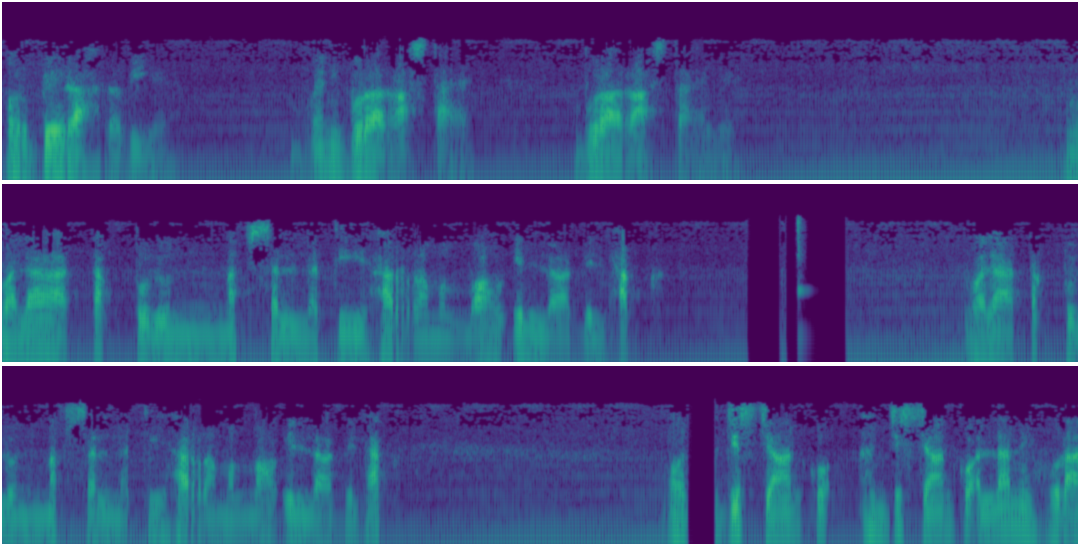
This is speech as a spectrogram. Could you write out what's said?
اور بے راہ روی ہے۔ یعنی برا راستہ ہے، برا راستہ ہے یہ۔ ولا تقتل النفس التي حرم الله الا بالحق۔ ولا تقتل النفس التي حرم الله الا بالحق۔ اور جس جان کو، جس جان کو اللہ نے ہرا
